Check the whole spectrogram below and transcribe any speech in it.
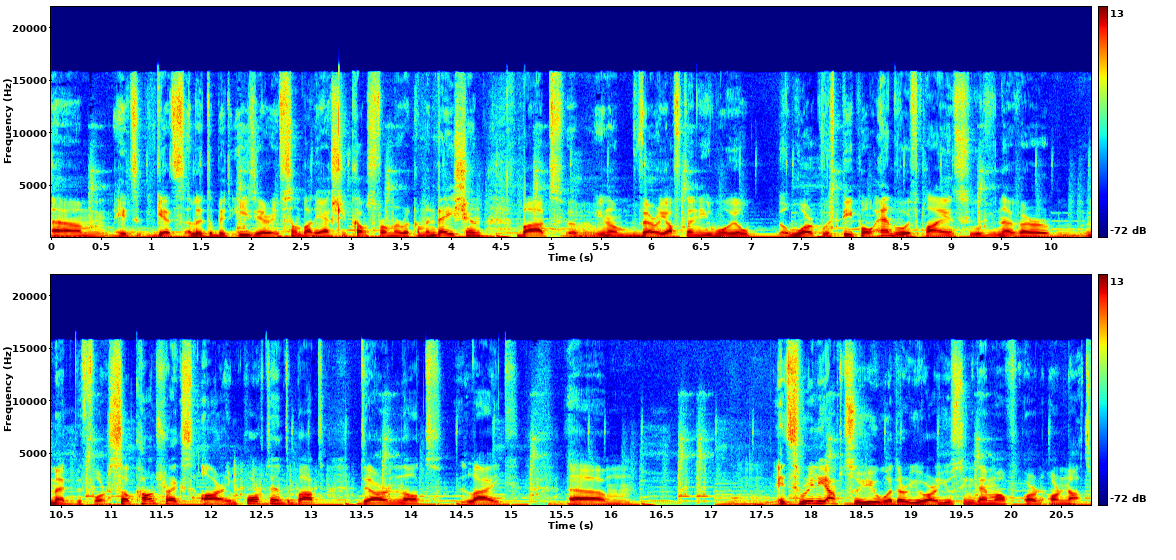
Um, it gets a little bit easier if somebody actually comes from a recommendation, but uh, you know, very often you will work with people and with clients who've never met before. So contracts are important, but they are not like um, it's really up to you whether you are using them or, or not.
